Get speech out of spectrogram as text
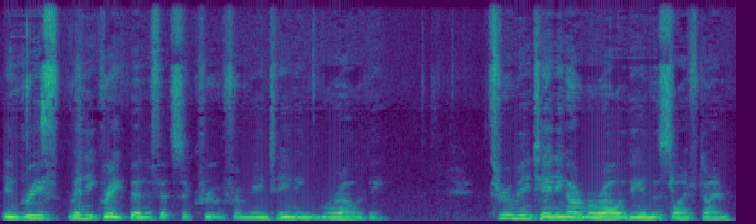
In brief, many great benefits accrue from maintaining morality. Through maintaining our morality in this lifetime,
